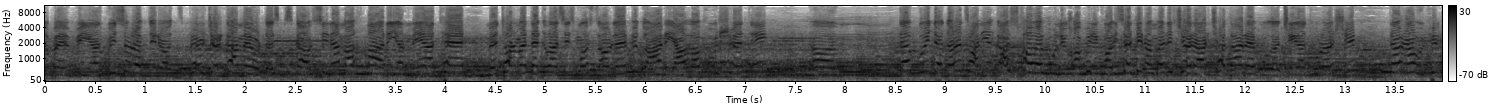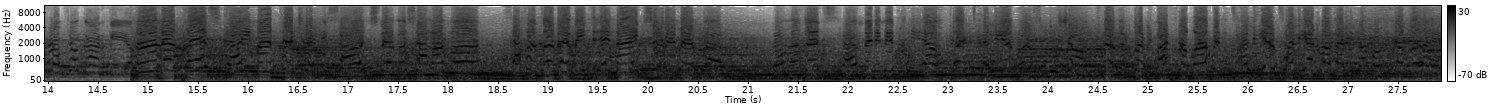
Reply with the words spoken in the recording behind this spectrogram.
კბებიან. ვისურვებდი რომ ბევრჯერ გამეორდეს მსგავსი და ახლა არიან მე-10, მე-12 კლასის მოსწავლეები, არის ალაფუშეტი. და გვინდა რომ ძალიან გასხოვებული ყოფილიყო ისეთი რომელიც ჯერ არ ჩატარებულა ჭიათურაში და რა ვიფიქრობ რომ კარგია. და დღეს გაიმართა ჩემი საოცნებო საღამო სახელწოდებით to Remember. რომელზეც რამდენიმე დღეა უკვე ძალიან მოსმუშაობ და მე მგონი მართლა ყველაფერი ძალიან ძალიან მაგარი გამოვიდა ყველა ერთობა.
